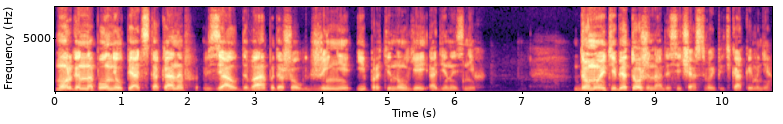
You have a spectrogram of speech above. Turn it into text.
Морган наполнил пять стаканов, взял два, подошел к Джинни и протянул ей один из них. «Думаю, тебе тоже надо сейчас выпить, как и мне».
